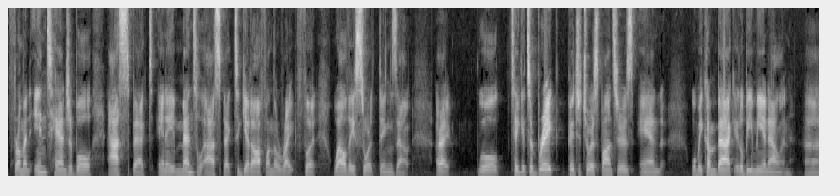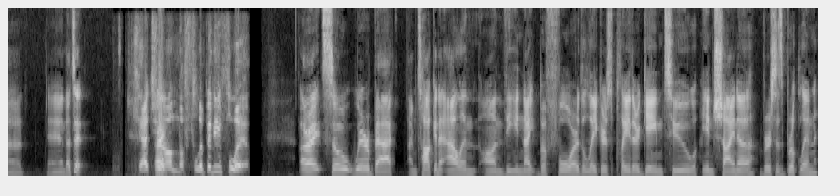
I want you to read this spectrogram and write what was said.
from an intangible aspect and a mental aspect to get off on the right foot while they sort things out. All right, we'll take it to break, pitch it to our sponsors, and when we come back, it'll be me and Alan. Uh, and that's it. Catch you right. on the flippity flip. All right, so we're back. I'm talking to Alan on the night before the Lakers play their game two in China versus Brooklyn.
